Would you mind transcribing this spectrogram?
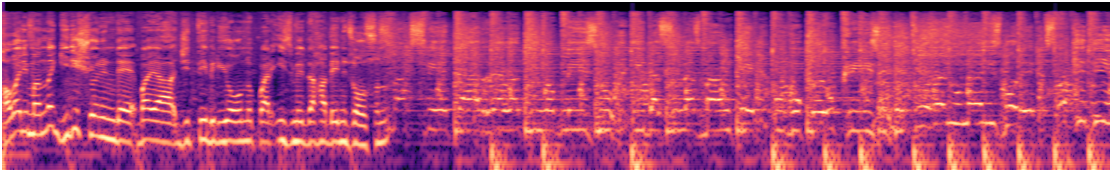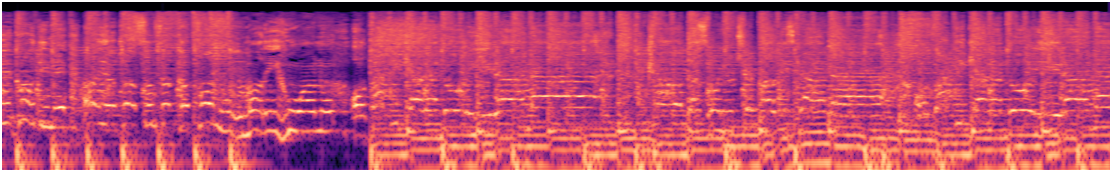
havalimanına gidiş yönünde bayağı ciddi bir yoğunluk var İzmir'de haberiniz olsun. Relativno blizu i da su nas banke uvukle u krizu Ne tjeraju na izbore svake dvije godine A ja glasam za kafanu i marihuanu Od Vatikana do Irana Kao da smo juče pali s grana Od Vatikana do Irana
